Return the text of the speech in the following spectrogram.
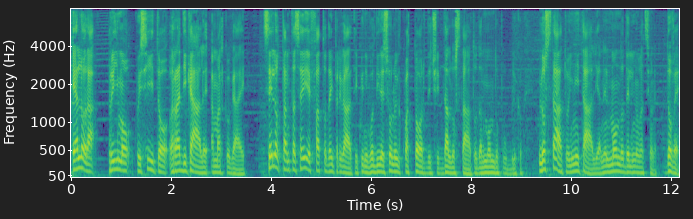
E allora, primo quesito radicale a Marco Gai. Se l'86 è fatto dai privati, quindi vuol dire solo il 14 dallo Stato, dal mondo pubblico, lo Stato in Italia nel mondo dell'innovazione dov'è?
